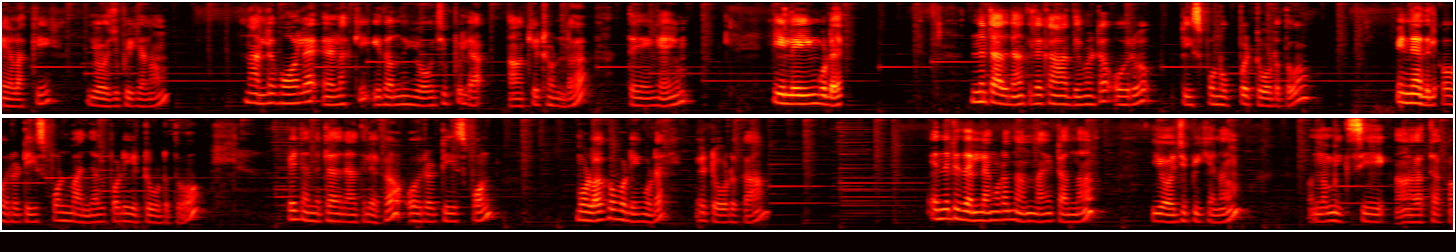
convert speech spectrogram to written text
ഇളക്കി യോജിപ്പിക്കണം. നല്ലപോലെ ഇളക്കി ഇതൊന്ന് യോജിപ്പില ആക്കിയിട്ടുണ്ട്. തേങ്ങയും ഇലയും കൂടെ. എന്നിട്ട് അതിനകത്തിലേക്ക് ആദ്യമായിട്ട് ഒരു ടീസ്പൂൺ ഉപ്പ് ഇട്ട് കൊടുത്തു. പിന്നെ അതിലേക്ക് ഒരു ടീസ്പൂൺ മഞ്ഞൾപ്പൊടി ഇട്ട് കൊടുത്തു. പിന്നെ എന്നിട്ട് അതിനകത്തിലേക്ക് ഒരു ടീസ്പൂൺ മുളക് പൊടിയും കൂടെ ഇട്ട് കൊടുക്കാം. എന്നിട്ട് ഇതെല്ലാം കൂടെ നന്നായിട്ടൊന്ന് യോജിപ്പിക്കണം. ഒന്ന് മിക്സി അകത്തൊക്കെ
